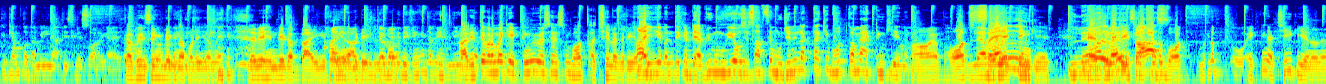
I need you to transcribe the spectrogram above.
क्योंकि हमको तमिल नहीं आती इसलिए सॉरी गाइस कबीर सिंह देखना पड़ेगी हमें। जब ये हिंदी डब आएगी तो हाँ वो भी देख आदित्य वर्मा भी लेंगे। देखेंगे जब हिंदी आदित्य वर्मा की एक्टिंग भी वैसे इसमें बहुत अच्छी लग रही है हाँ ये बंदे का डेब्यू मूवी है उस हिसाब से मुझे नहीं लगता कि बहुत कम एक्टिंग की है हाँ बहुत सही एक्टिंग की है। Debut के हिसाब से तो बहुत मतलब एक्टिंग अच्छी की है इन्होंने।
